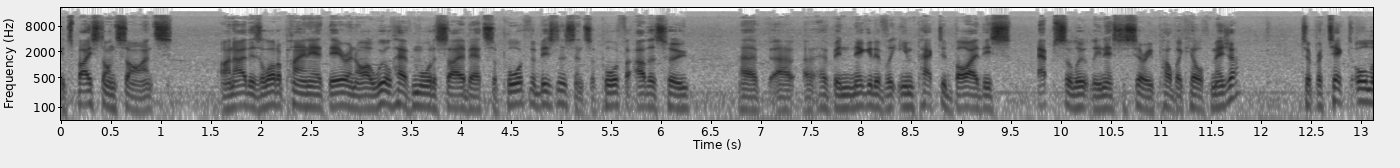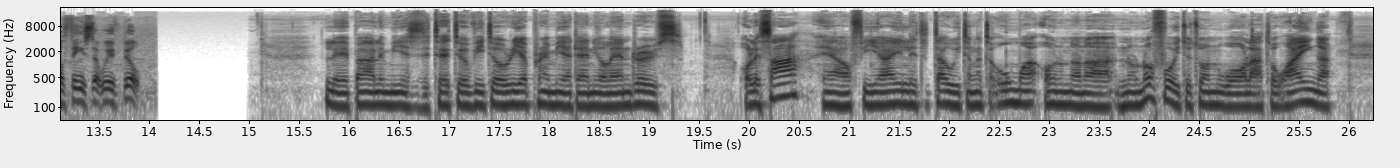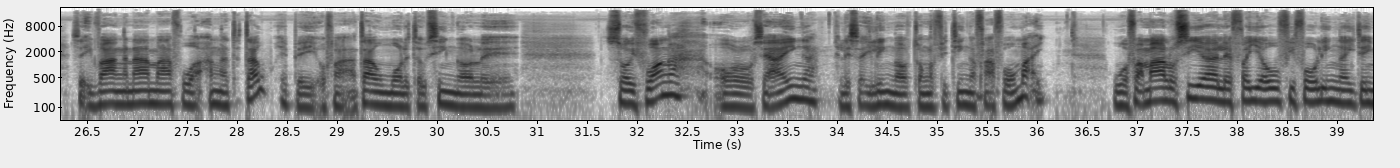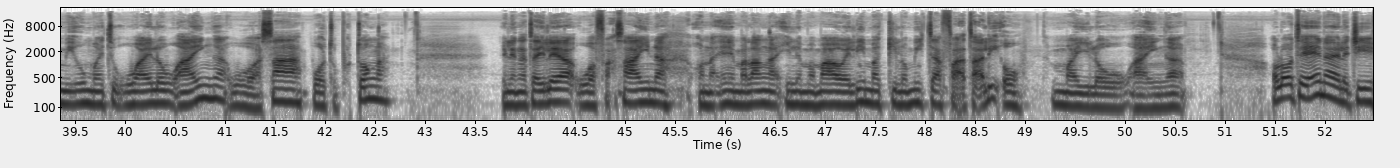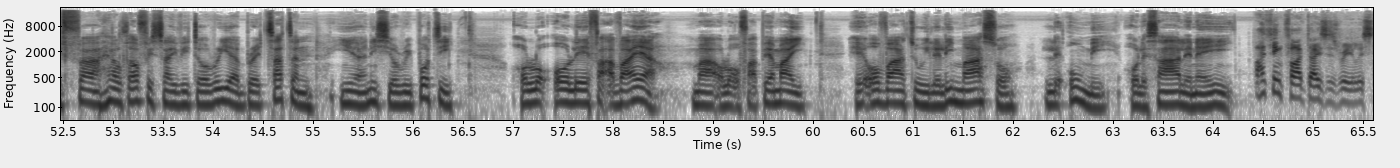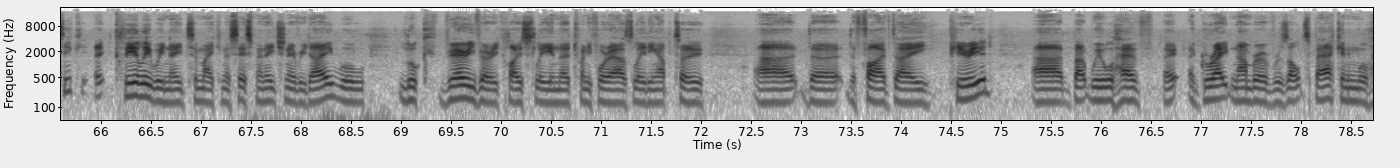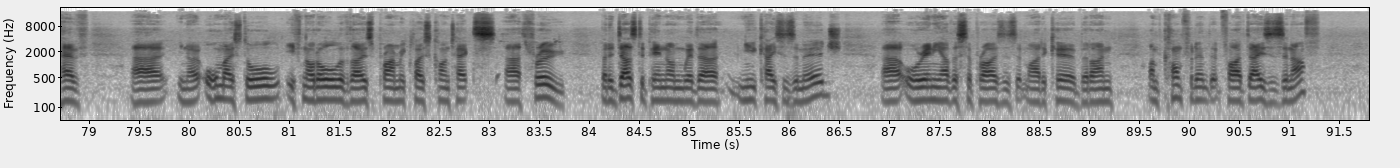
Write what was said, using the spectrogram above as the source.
It's based on science. I know there's a lot of pain out there, and I will have more to say about support for business and support for others who uh, uh, have been negatively impacted by this absolutely necessary public health measure to protect all the things that we've built. le palimi e se tete o Vitoria Premier Daniel Andrews. O le sā, e ao fi ai le te tau i tangata uma o nana nonofo i te tonu o lato wainga. Se i vanga nā māfua anga te tau, e pei o wha atau mō le tau singa o le soifuanga o se ainga, le sa ilinga o tonga fitinga whafo mai. Ua whamalo sia le whaia ufi fōlinga i te imi i tu uailo ainga, ua sā, pōtu potonga, I le ngatai lea ua whaasaina ona e malanga i le mamau e lima kilomita whaatali o mai lo ainga. O lo te ena e le Chief uh, Health Officer i Vitoria, Brett Sutton, i a nisio ripoti o lo o le whaavaea ma o lo o whapea mai e o vātu i le lima aso le umi o le sāle nei i. I think five days is realistic. Clearly, we need to make an assessment each and every day. We'll look very, very closely in the 24 hours leading up to uh, the, the five day period. Uh, but we will have a, a, great number of results back and we'll have uh, you know almost all if not all of those primary close contacts uh, through but it does depend on whether new cases emerge uh, or any other surprises that might occur but I'm I'm confident that five days is enough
